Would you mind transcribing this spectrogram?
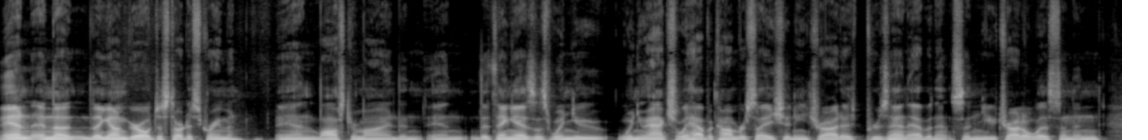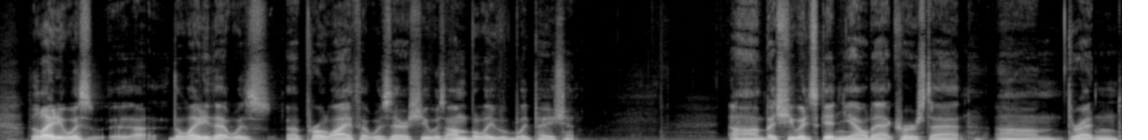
and and the the young girl just started screaming and lost her mind. And and the thing is, is when you when you actually have a conversation, you try to present evidence and you try to listen. And the lady was uh, the lady that was uh, pro life that was there. She was unbelievably patient. Uh, but she was getting yelled at, cursed at, um, threatened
